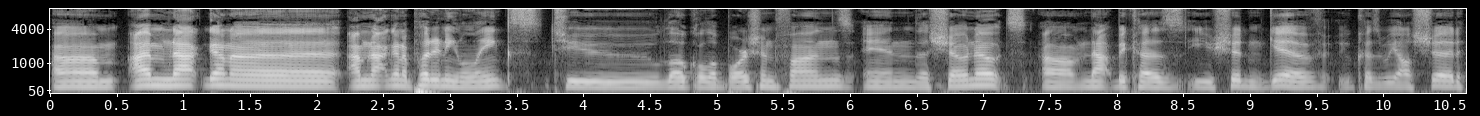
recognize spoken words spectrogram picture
Um, I'm not gonna I'm not gonna put any links to local abortion funds in the show notes. Um, not because you shouldn't give, because we all should.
